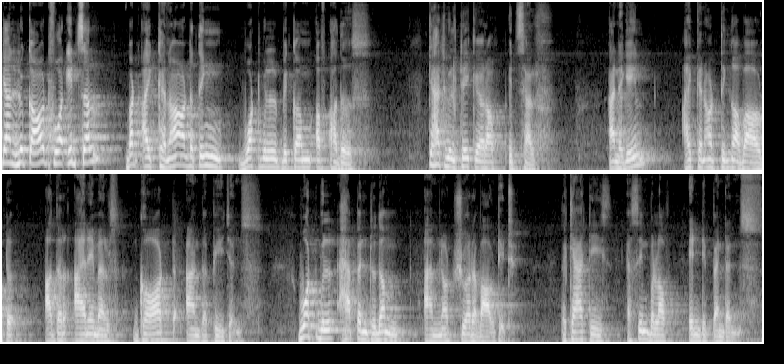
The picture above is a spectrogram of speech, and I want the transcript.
can look out for itself, but I cannot think what will become of others. Cat will take care of itself. And again, I cannot think about other animals, goat and the pigeons. What will happen to them? I am not sure about it. The cat is a symbol of independence.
